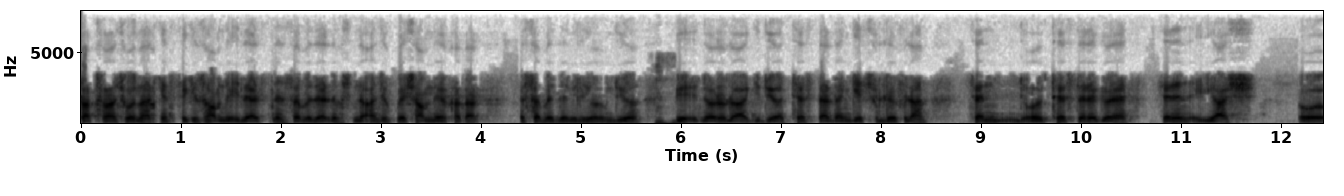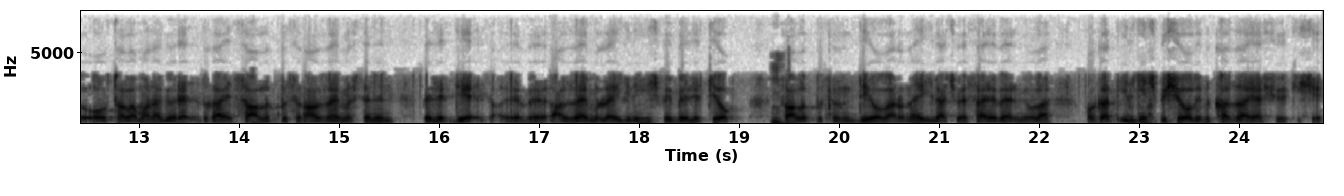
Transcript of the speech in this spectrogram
Satranç oynarken 8 hamle ilerisini hesap ederdim. Şimdi ancak 5 hamleye kadar hesap edebiliyorum diyor. Bir nöroloğa gidiyor. Testlerden geçiriliyor filan. Sen o testlere göre senin yaş ortalamana göre gayet sağlıklısın. Alzheimer senin belir diye e, Alzheimer'la ilgili hiçbir belirti yok. Sağlıklısın diyorlar ona ilaç vesaire vermiyorlar. Fakat ilginç bir şey oluyor bir kaza yaşıyor kişi.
